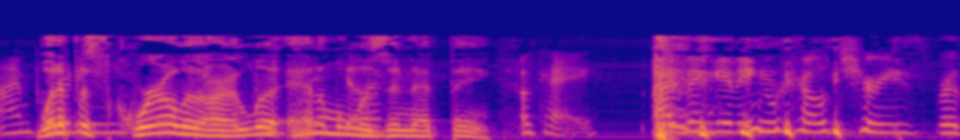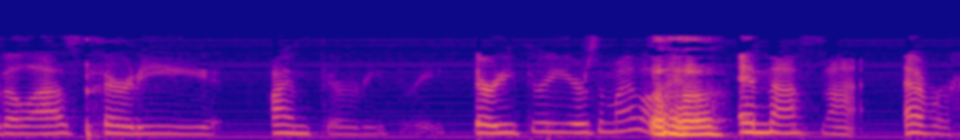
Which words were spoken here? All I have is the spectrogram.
I'm. What if a squirrel or a little animal was in that thing? Okay, I've been getting real trees for the last thirty. I'm 33. 33 years of my life, Uh-huh. and that's not ever.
